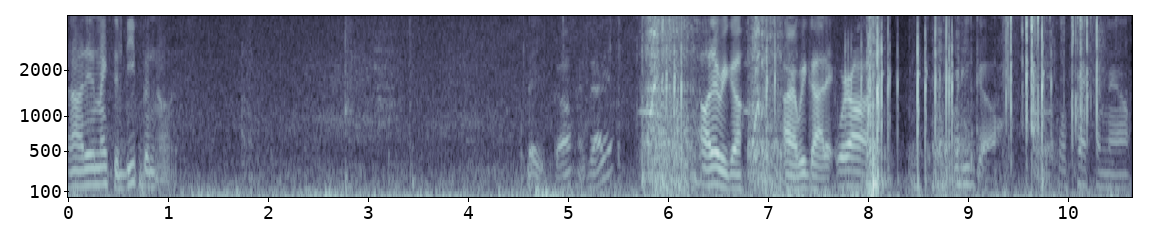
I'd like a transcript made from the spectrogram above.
Oh, I didn't make the beeping noise. There you go. Is that it? Oh, there we go. All right, we got it. We're on. Where'd he go? Let's go catch him now.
